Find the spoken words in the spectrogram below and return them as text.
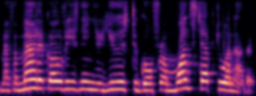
mathematical reasoning you use to go from one step to another.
